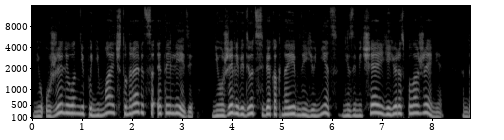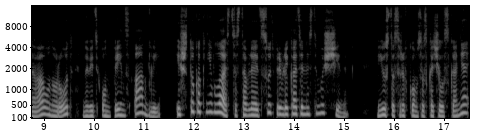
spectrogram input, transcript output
Неужели он не понимает, что нравится этой леди — Неужели ведет себя как наивный юнец, не замечая ее расположения? Да, он урод, но ведь он принц Англии. И что, как не власть, составляет суть привлекательности мужчины? Юстас рывком соскочил с коня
